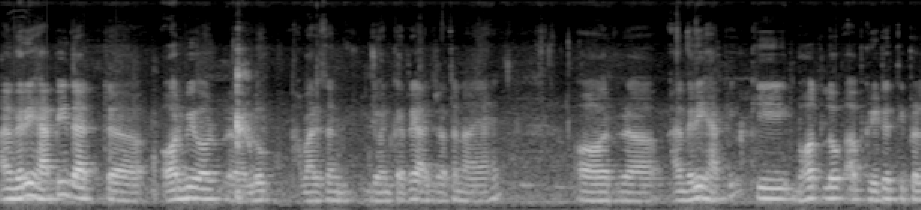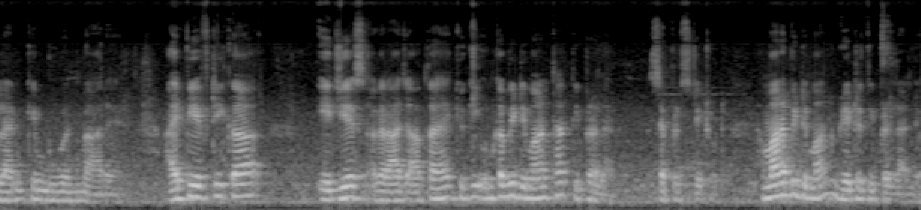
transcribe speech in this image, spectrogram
I am very happy that और भी और uh, लोग हमारे संग ज्वाइन कर रहे हैं। आज रतन आया है। और आई एम वेरी हैप्पी कि बहुत लोग अब ग्रेटर त्रिपुरालैंड के मूवमेंट में आ रहे हैं। आईपीएफटी का एजीएस अगर आज आता है क्योंकि उनका भी डिमांड था त्रिपुरालैंड सेपरेट स्टेटहुड हमारा भी डिमांड ग्रेटर त्रिपुरालैंड है।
